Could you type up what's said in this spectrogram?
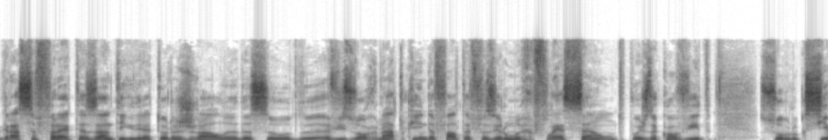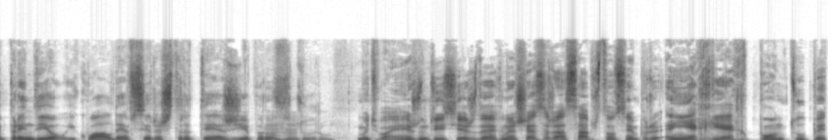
Graça Freitas, a antiga diretora-geral da Saúde, avisou Renato que ainda falta fazer uma reflexão depois da Covid sobre o que se aprendeu e qual deve ser a estratégia para o uhum. futuro. Muito bem, as notícias da Renascença já sabes, estão sempre em rr.pt.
